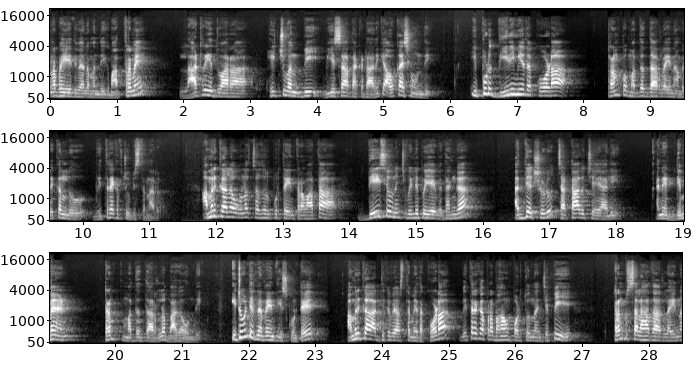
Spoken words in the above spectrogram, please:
ఎనభై ఐదు వేల మందికి మాత్రమే లాటరీ ద్వారా హెచ్ వన్ బి వీసా దక్కడానికి అవకాశం ఉంది. ఇప్పుడు దీని మీద కూడా ట్రంప్ మద్దతుదారులైన అమెరికన్లు వ్యతిరేకత చూపిస్తున్నారు. అమెరికాలో ఉన్నత చదువులు పూర్తయిన తర్వాత దేశం నుంచి వెళ్ళిపోయే విధంగా అధ్యక్షుడు చట్టాలు చేయాలి అనే డిమాండ్ ట్రంప్ మద్దతుదారుల్లో బాగా ఉంది. ఇటువంటి నిర్ణయం తీసుకుంటే అమెరికా ఆర్థిక వ్యవస్థ మీద కూడా వ్యతిరేక ప్రభావం పడుతుందని చెప్పి ట్రంప్ సలహాదారులైన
